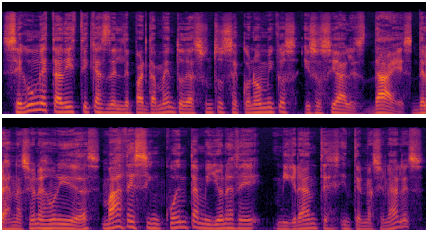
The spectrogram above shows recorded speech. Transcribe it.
Según estadísticas del Departamento de Asuntos Económicos y Sociales, DAES, de las Naciones Unidas, más de 50 millones de migrantes internacionales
